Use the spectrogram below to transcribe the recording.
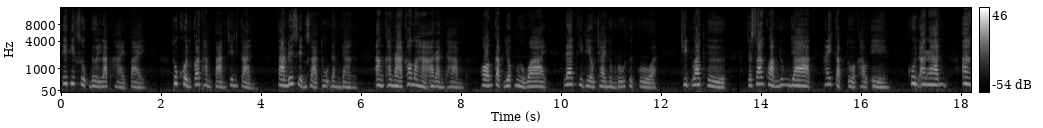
ที่ภิกษุเดินลับหายไป ทุกคนก็ทำตามเช่นกัน ตามด้วยเสียงสาธุดัง ๆ อังคณาเข้ามาหาอารันธรรม พร้อมกับยกมือไหว้ แรกทีเดียวชายหนุ่มรู้สึกกลัว คิดว่าเธอจะสร้างความยุ่งยากให้กับตัวเขาเอง คุณอารัน อัง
